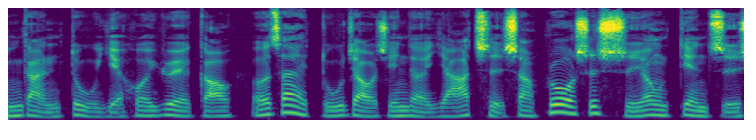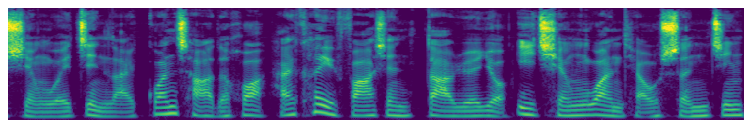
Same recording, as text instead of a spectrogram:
敏感度也会越高。而在独角鲸的牙齿上，若是使用电子显微镜来观察的话，还可以发现大约有一千万条神经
